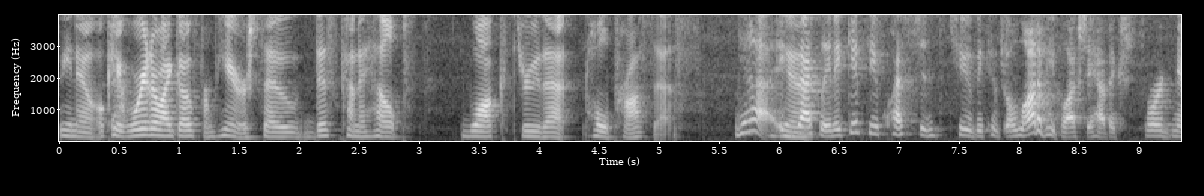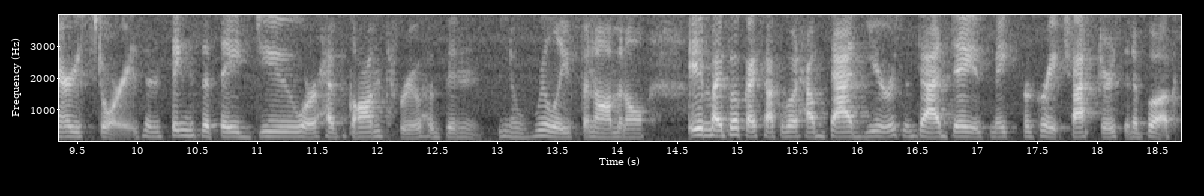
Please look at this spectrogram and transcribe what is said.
You know, okay, where do I go from here? So this kind of helps walk through that whole process. Yeah, exactly. Yeah. And it gives you questions too, because a lot of people actually have extraordinary stories and things that they do or have gone through have been, you know, really phenomenal. In my book, I talk about how bad years and bad days make for great chapters in a book.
